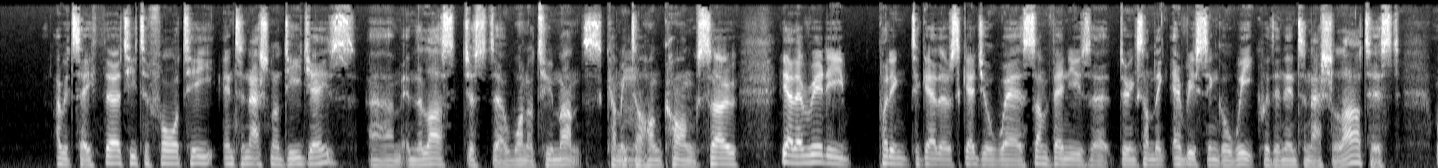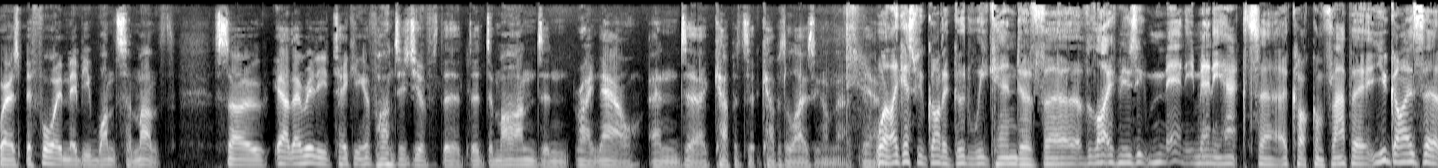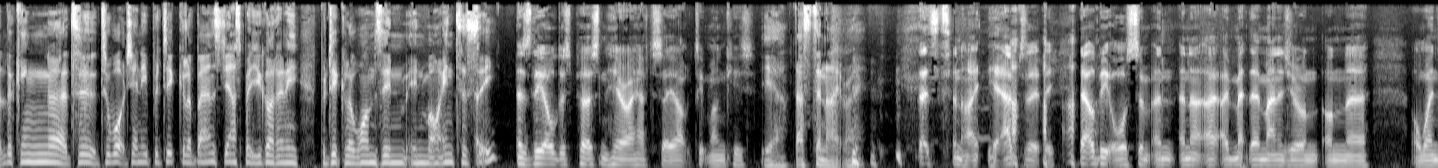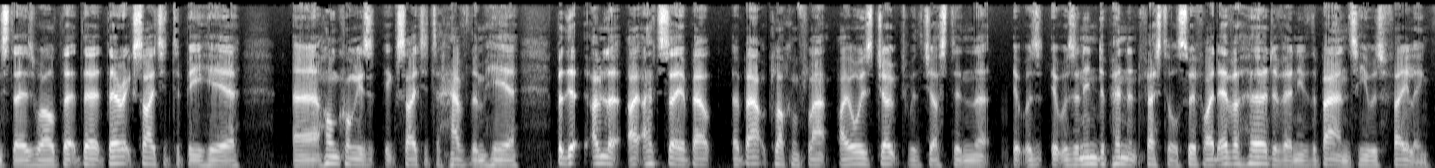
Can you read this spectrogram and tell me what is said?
I would say 30 to 40 international DJs um, in the last just uh, one or two months coming mm. to Hong Kong. So, yeah, they're really putting together a schedule where some venues are doing something every single week with an international artist, whereas before it may be once a month. So yeah, they're really taking advantage of the, the demand and right now and uh, capital, capitalizing on that. Yeah. Well, I guess we've got a good weekend of, uh, of live music, many many acts uh, at Clockenflap. Uh, you guys uh, looking uh, to to watch any particular bands, Jasper? You got any particular ones in in mind to see? As the oldest person here, I have to say Arctic Monkeys. Yeah, that's tonight, right? that's tonight. Yeah, absolutely. That'll be awesome. And and I, I met their manager on on on Wednesday as well. They're, they're, they're excited to be here. Uh, Hong Kong is excited to have them here. But the, I, look, I have to say about about Clockenflap, I always joked with Justin that it was it was an independent festival. So if I'd ever heard of any of the bands, he was failing.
